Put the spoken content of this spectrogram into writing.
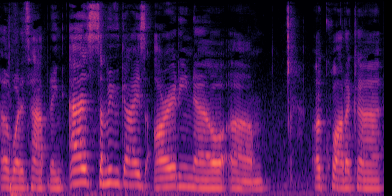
of what is happening. As some of you guys already know, um, Aquatica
